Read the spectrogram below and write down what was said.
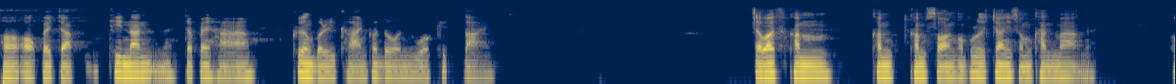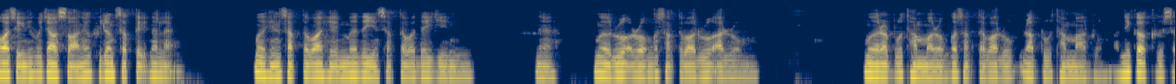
พอออกไปจากที่นั้นจะไปหาเครื่องบริขารก็โดนวัวขิดตาย แต่ว่าคำคำคำสอนของพระพุทธเจ้านี่สำคัญมากนะเพราะว่าสิ่งที่พระเจ้าสอนก็คือเรื่องสตินั่นแหละ เมื่อเห็นสักแต่ว่าเห็นเมื่อได้ยินสักแต่ว่าได้ยินนะเมื่อรู้อารมณ์ก็สักแต่ว่ารู้อารมณ์ เมื่อรับรู้ธรรมอารมณ์ก็สักแต่ว่ารู้รับรู้ธรรมอารมณ์อันนี้ก็คือส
